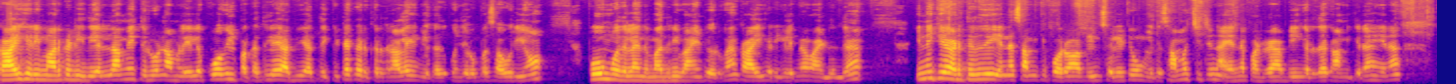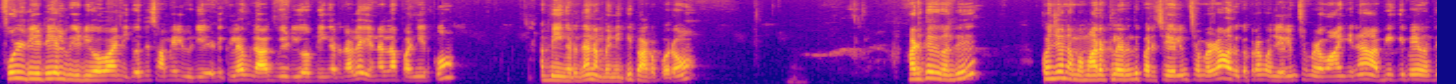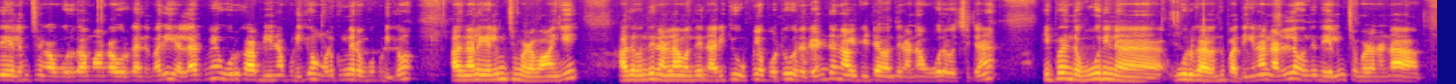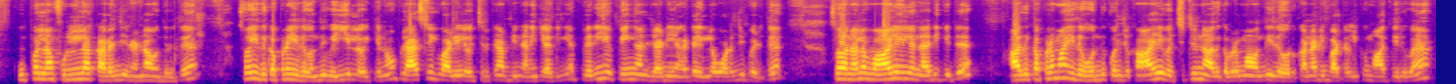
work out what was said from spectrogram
காய்கறி மார்க்கெட் இது எல்லாமே திருவண்ணாமலையில் கோவில் பக்கத்துலேயே அபியாத்து கிட்டக்க இருக்கிறதுனால எங்களுக்கு அது கொஞ்சம் ரொம்ப சௌரியம். போகும்போதெல்லாம் இந்த மாதிரி வாங்கிட்டு வருவேன். காய்கறிகளுமே வாங்கிட்டு வந்தேன். இன்னைக்கு அடுத்தது என்ன சமைக்க போறோம் அப்படின்னு சொல்லிட்டு உங்களுக்கு சமைச்சிட்டு நான் என்ன பண்றேன் அப்படிங்கிறத காமிக்கிறேன். ஏன்னா ஃபுல் டீட்டெயில் வீடியோவா இன்னைக்கு வந்து சமையல் வீடியோ எடுக்கல விளாக் வீடியோ அப்படிங்கறதுனால என்னெல்லாம் பண்ணியிருக்கோம் அப்படிங்கிறத நம்ம இன்னைக்கு பார்க்க போறோம். அடுத்தது வந்து கொஞ்சம் நம்ம மரத்துல இருந்து பறிச்ச எலுமிச்சம்பழம் அதுக்கப்புறம் கொஞ்சம் எலுமிச்சம்பழம் வாங்கினா அபிக்குமே வந்து எலுமிச்சங்காய் ஊறுகாய் மாங்காய் ஊறுகாய் இந்த மாதிரி எல்லாருக்குமே ஊறுகாய் அப்படின்னா பிடிக்கும் அவங்களுக்குமே ரொம்ப பிடிக்கும். அதனால எலுமிச்சம்பழம் வாங்கி அதை வந்து நல்லா வந்து நறுக்கி உப்புல போட்டு ஒரு ரெண்டு நாள் கிட்ட வந்து நல்லா ஊற வச்சுட்டேன். இப்போ இந்த ஊரின ஊறுகாய் வந்து பார்த்தீங்கன்னா நல்லா வந்து இந்த எலுமிச்சம்பழம் என்னென்னா உப்பெல்லாம் ஃபுல்லாக கரைஞ்சி நல்லா வந்துடுது ஸோ இதுக்கப்புறம் இதை வந்து வெயிலில் வைக்கணும். பிளாஸ்டிக் வாளியில் வச்சிருக்கேன் அப்படின்னு நினைக்காதீங்க. பெரிய பீங்கான் ஜாடி என்கிட்ட இல்லை உடஞ்சி போயிடுது. ஸோ அதனால வாளியில் நறுக்கிட்டு அதுக்கப்புறமா இதை வந்து கொஞ்சம் காய வச்சுட்டு நான் அதுக்கப்புறமா வந்து இதை ஒரு கண்ணாடி பாட்டிலுக்கு மாற்றிடுவேன்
